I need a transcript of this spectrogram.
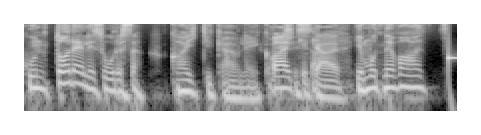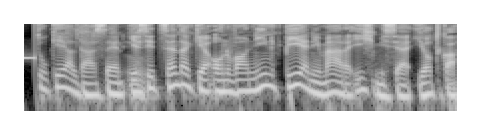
Kun todellisuudessa kaikki käy leikkauksissa. Kaikki käy. Ja mut ne vaan vittu kieltää sen. Mm. Ja sitten sen takia on vaan niin pieni määrä ihmisiä, jotka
